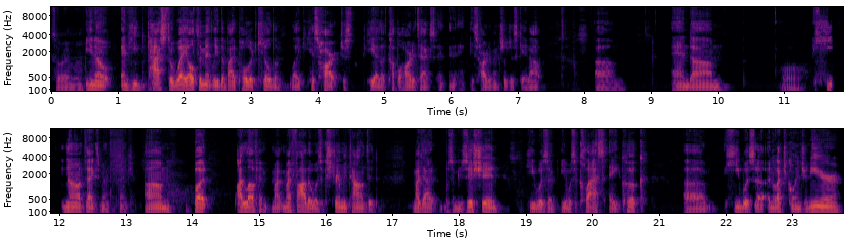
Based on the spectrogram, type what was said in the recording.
Sorry, man. you know and he passed away. Ultimately the bipolar killed him. Like his heart just he had a couple heart attacks and, and his heart eventually just gave out. Um and um Whoa. he no thanks man. Thank you. Um but i love him. My, my father was extremely talented. My dad was a musician. He was a he was a class a cook. Um, he was a, an electrical engineer.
